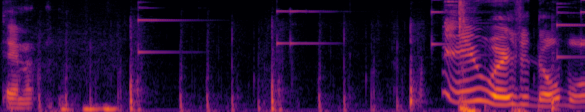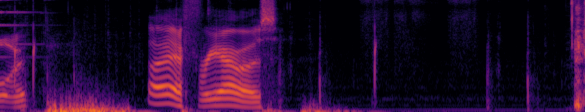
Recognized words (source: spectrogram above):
Damn it. Ain't worth it no more. Oh yeah, free arrows.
